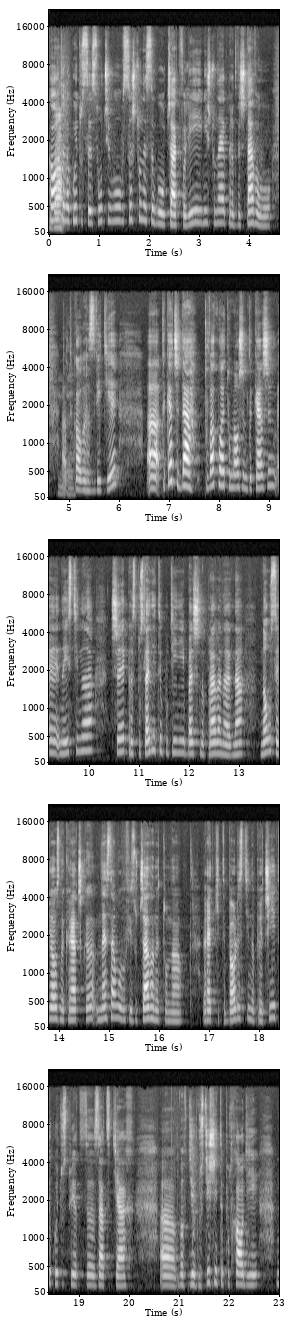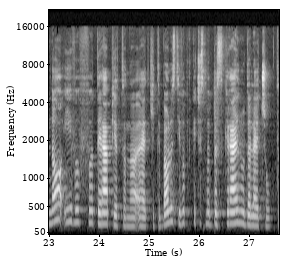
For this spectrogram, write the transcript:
хората, да. на които се е случило, също не са го очаквали и нищо не е предвещавало да. такова развитие. А, така че да, това, което можем да кажем е наистина, че през последните години беше направена една много сериозна крачка, не само в изучаването на редките болести, на причините, които стоят зад тях, в диагностичните подходи, но и в терапията на редките болести, въпреки че сме безкрайно далече от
